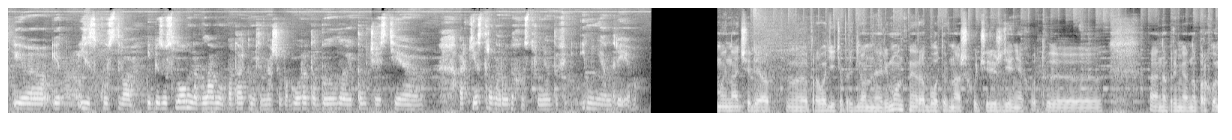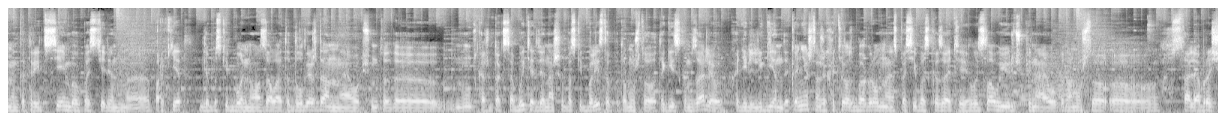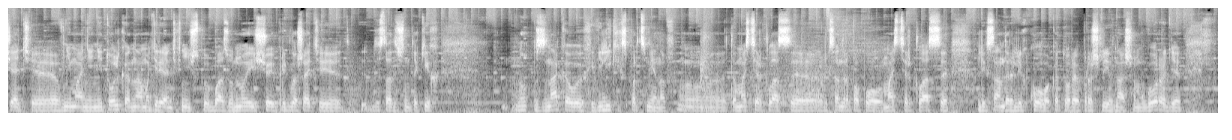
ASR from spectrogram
и, и, и искусство. И, безусловно, главным подарком для нашего города было это участие оркестра народных инструментов имени Андреева. Начали э, проводить определенные ремонтные работы в наших учреждениях. Вот, э, э, например, на Пархоменко 37 был постелен паркет для баскетбольного зала. Это долгожданное, в общем-то, ну, скажем так, событие для наших баскетболистов, потому что о Тагильском зале ходили легенды. Конечно же, хотелось бы огромное спасибо сказать и Владиславу Юрьевичу Пинаеву, потому что э, стали обращать внимание не только на материально-техническую базу, но еще и приглашать достаточно таких ну, знаковых и великих спортсменов. Э, это мастер-классы Александра Попова, мастер-классы Александра Легкова, которые прошли в нашем городе.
